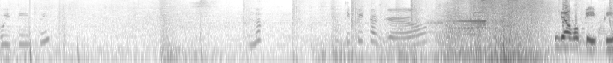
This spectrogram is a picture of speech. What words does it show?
Buititi? Girl. Hindi ako pipi.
